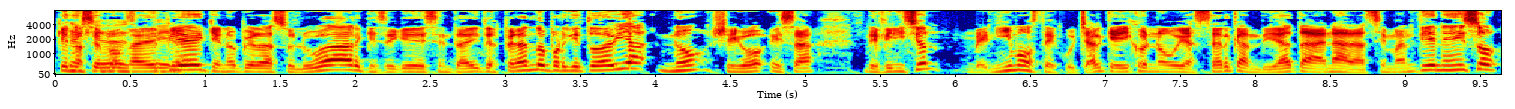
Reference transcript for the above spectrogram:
que no se ponga de pie, que no pierda su lugar, que se quede sentadito esperando, porque todavía no llegó esa definición. Venimos de escuchar que dijo no voy a ser candidata a nada. Se mantiene eso,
